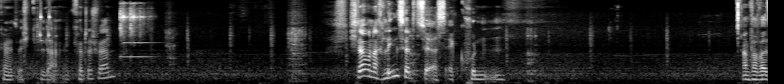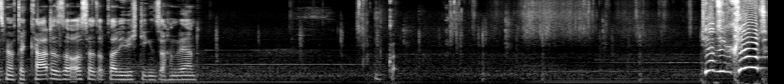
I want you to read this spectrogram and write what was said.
könnte jetzt echt kritisch werden. Ich glaube, nach links hätte ich zuerst erkunden. Einfach weil es mir auf der Karte so aussah, als ob da die wichtigen Sachen wären. Oh Gott. Die haben sie geklaut!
